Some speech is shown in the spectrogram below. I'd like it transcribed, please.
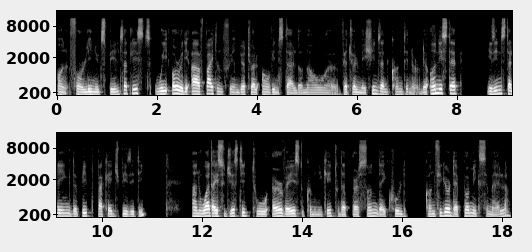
on for Linux builds at least, we already have Python 3 and virtual env installed on our uh, virtual machines and container. The only step is installing the pip package BZT. And what I suggested to Hervé is to communicate to that person, they could configure their POM XML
